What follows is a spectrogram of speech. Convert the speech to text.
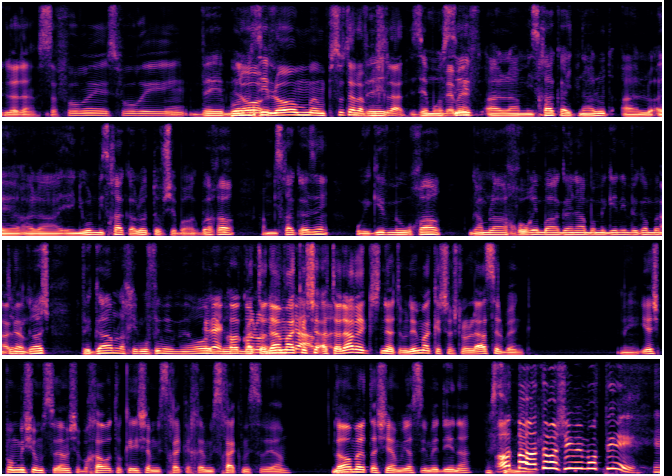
לא יודע, ספורי, ספורי, ובוא לא, נוסיף... לא מבסוט עליו בכלל. זה מוסיף באמת. על המשחק, ההתנהלות, על, על הניהול משחק הלא טוב של ברק בכר. המשחק הזה, הוא הגיב מאוחר, גם לחורים בהגנה, במגינים וגם באמצע המגרש, וגם לחילופים הם מאוד תראה, מאוד... קודם כל אתה הוא יודע מה הקשר, אבל- אתה יודע רגע, שנייה, אתם יודעים מה הקשר שלו לאסלבנק? מי? יש פה מישהו מסוים שבחר אותו כאיש המשחק אחרי משחק מסוים. לא אומר את השם, יוסי מדינה. עוד? פעם אתם מאשימים אותי.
